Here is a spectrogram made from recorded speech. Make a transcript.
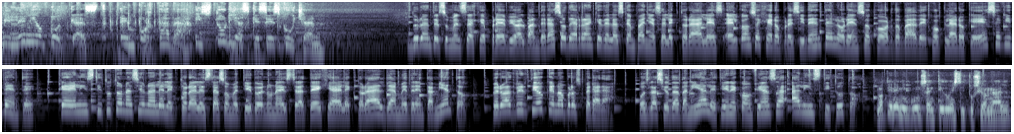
Milenio Podcast. En portada, historias que se escuchan. Durante su mensaje previo al banderazo de arranque de las campañas electorales, el consejero presidente Lorenzo Córdoba dejó claro que es evidente que el Instituto Nacional Electoral está sometido en una estrategia electoral de amedrentamiento, pero advirtió que no prosperará pues la ciudadanía le tiene confianza al instituto. No tiene ningún sentido institucional,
